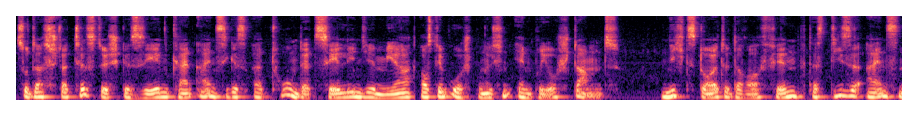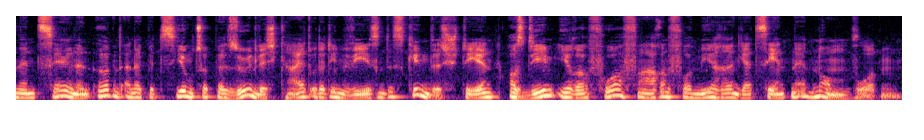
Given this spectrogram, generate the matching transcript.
sodass statistisch gesehen kein einziges Atom der Zelllinie mehr aus dem ursprünglichen Embryo stammt. Nichts deutet darauf hin, dass diese einzelnen Zellen in irgendeiner Beziehung zur Persönlichkeit oder dem Wesen des Kindes stehen, aus dem ihre Vorfahren vor mehreren Jahrzehnten entnommen wurden.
